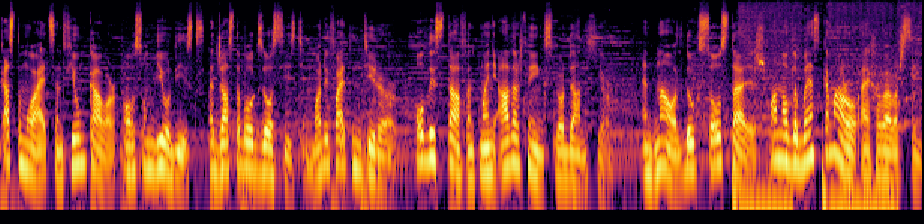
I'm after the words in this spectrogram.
Custom lights and film cover, awesome wheel discs, adjustable exhaust system, modified interior, all this stuff and many other things were done here. And now it looks so stylish, one of the best Camaro I have ever seen.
